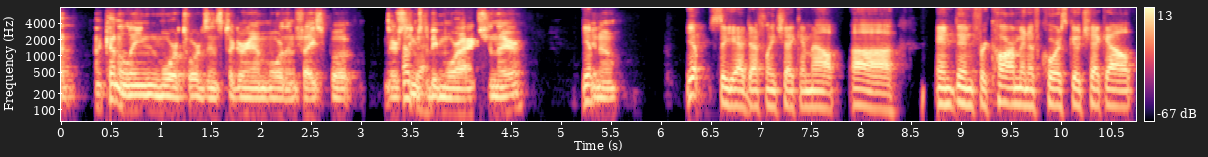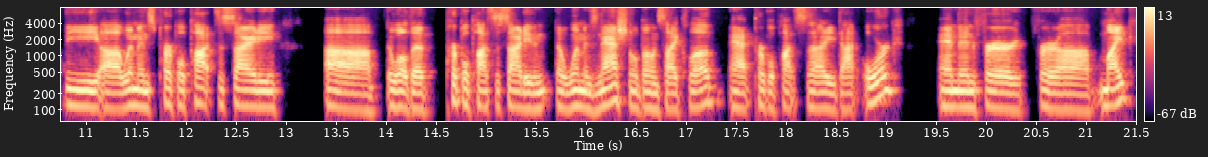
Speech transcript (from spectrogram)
I, I kind of lean more towards Instagram more than Facebook. There seems okay. to be more action there. Yep. You know. Yep. So yeah, definitely check him out. Uh, and then for Carmen, of course, go check out the uh, Women's Purple Pot Society. Uh, well, the Purple Pot Society, the Women's National Bonsai Club at purplepotsociety.org. And then for for uh, Mike,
